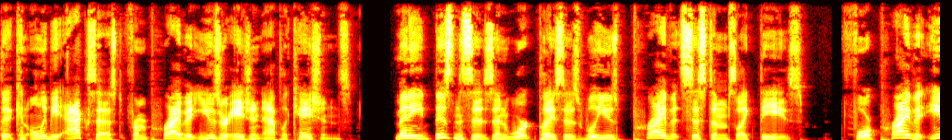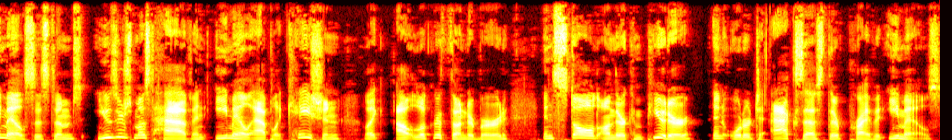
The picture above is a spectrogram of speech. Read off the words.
that can only be accessed from private user agent applications. Many businesses and workplaces will use private systems like these. For private email systems, users must have an email application like Outlook or Thunderbird installed on their computer in order to access their private emails.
